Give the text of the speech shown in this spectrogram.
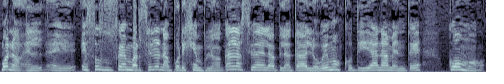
Bueno, eh, eso sucede en Barcelona. Por ejemplo, acá en la ciudad de La Plata lo vemos cotidianamente como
